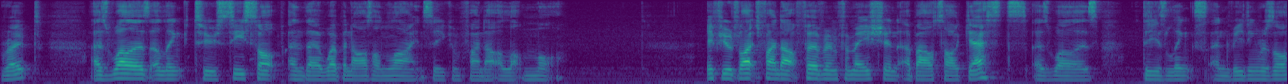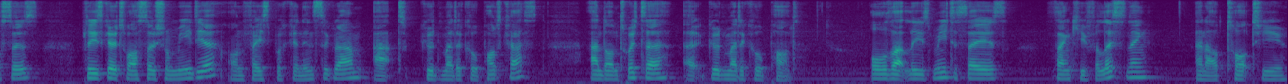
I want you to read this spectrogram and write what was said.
wrote, as well as a link to CESOP and their webinars online so you can find out a lot more. If you would like to find out further information about our guests, as well as these links and reading resources, please go to our social media on Facebook and Instagram at Good Medical Podcast and on Twitter at Good Medical Pod. All that leaves me to say is thank you for listening, and I'll talk to you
